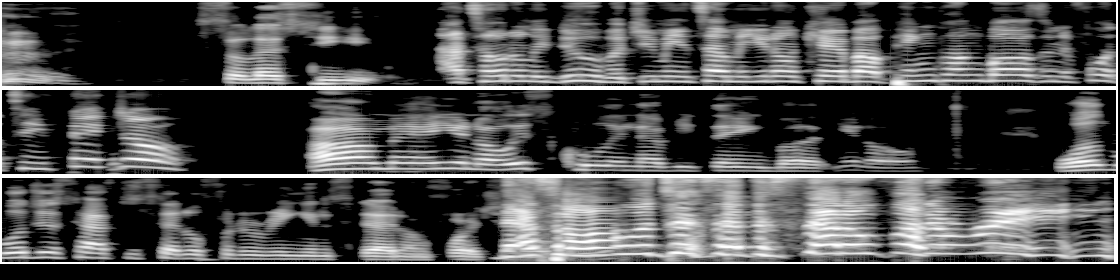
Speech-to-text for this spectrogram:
so let's see. I totally do, but you mean tell me you don't care about ping pong balls in the 14th pick, Joe? Oh man, you know it's cool and everything, but you know, we'll we'll just have to settle for the ring instead. Unfortunately, that's all. We'll just have to settle for the ring.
